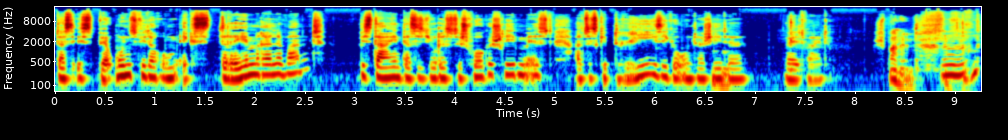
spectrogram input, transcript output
Das ist bei uns wiederum extrem relevant, bis dahin, dass es juristisch vorgeschrieben ist. Also es gibt riesige Unterschiede mhm. weltweit. Spannend. Mhm.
